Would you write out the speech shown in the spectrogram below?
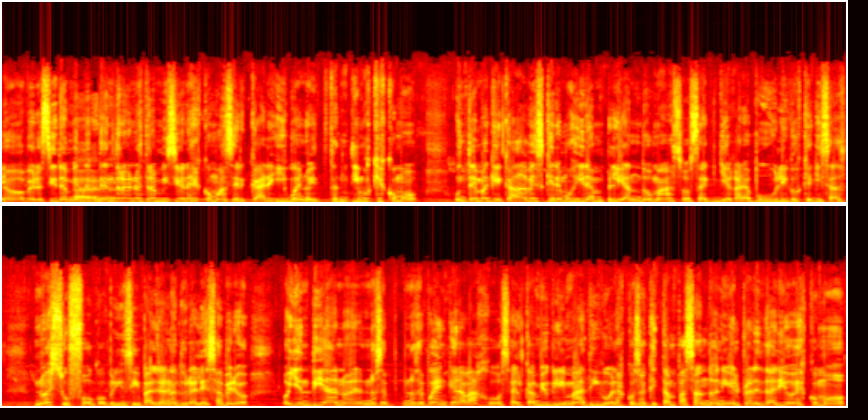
No, pero sí, también de- dentro de nuestras misiones es como acercar y bueno, y sentimos que es como un tema que cada vez queremos ir ampliando más, o sea, llegar a públicos que quizás no es su foco principal, la naturaleza, pero hoy en día no, no se, no se pueden quedar abajo, o sea, el cambio climático, las cosas que están pasando a nivel planetario es como...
